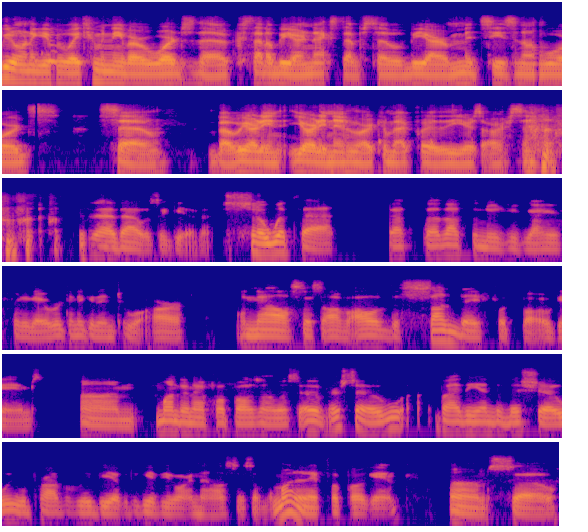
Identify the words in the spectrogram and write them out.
we don't want to give away too many of our awards though, because that'll be our next episode. Will be our mid-season awards. So, but we already you already know who our comeback player of the years are. So that that was a given. So with that, that's that, that's the news we've got here for today. We're gonna get into our analysis of all of the Sunday football games. Um, Monday Night Football is almost over, so by the end of the show, we will probably be able to give you our analysis of the Monday Night Football game. Um, so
